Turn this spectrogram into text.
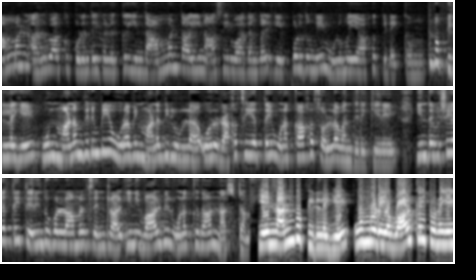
அம்மன் அருள்வாக்கு குழந்தைகளுக்கு இந்த அம்மன் தாயின் ஆசீர்வாதங்கள் எப்பொழுதுமே முழுமையாக கிடைக்கும். அன்பு பிள்ளையே உன் மனம் விரும்பிய உறவின் மனதில் உள்ள ஒரு ரகசியத்தை உனக்காக சொல்ல வந்திருக்கிறேன். இந்த விஷயத்தை தெரிந்து கொள்ளாமல் சென்றால் இனி வாழ்வில் உனக்குதான் நஷ்டம். என் அன்பு பிள்ளையே உன்னுடைய வாழ்க்கை துணையை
